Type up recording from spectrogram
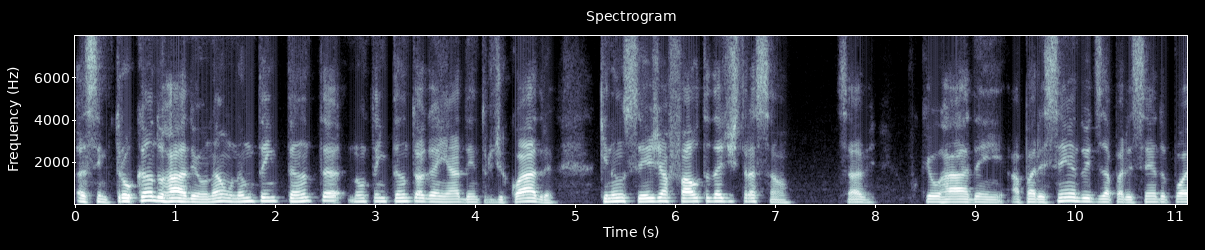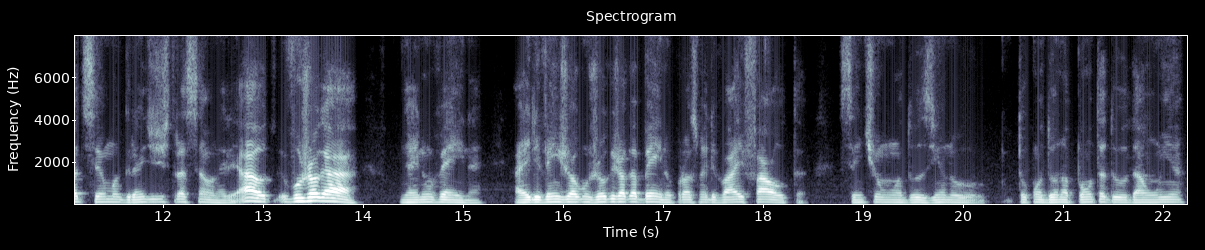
assim, trocando Harden ou não, não tem tanta, não tem tanto a ganhar dentro de quadra que não seja a falta da distração, sabe? Porque o Harden aparecendo e desaparecendo pode ser uma grande distração, né? Ele, ah, eu vou jogar, e aí não vem, né? Aí ele vem, joga um jogo e joga bem. No próximo ele vai e falta. Sente uma dorzinha no. Tô com dor na ponta do, da unha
